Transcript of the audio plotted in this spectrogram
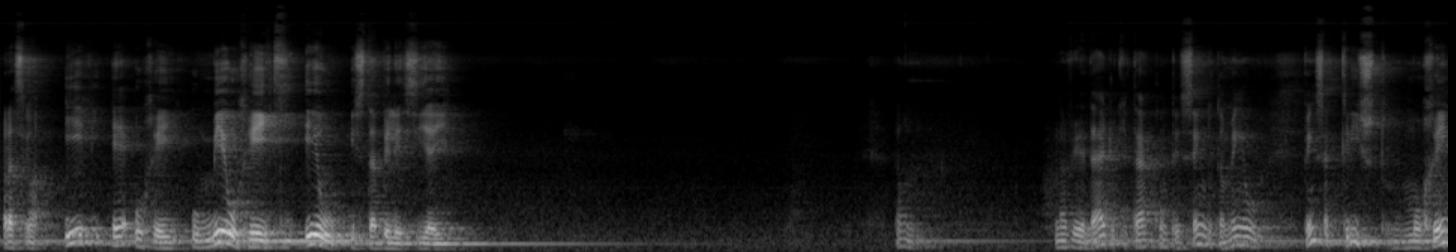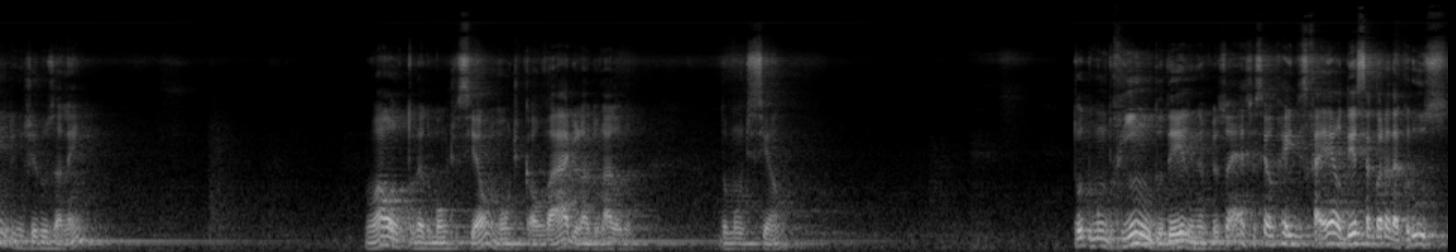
Fala assim: ó, Ele é o rei, o meu rei que eu estabeleci aí. Na verdade, o que está acontecendo também, eu, pensa Cristo morrendo em Jerusalém, no alto né, do Monte Sião, Monte Calvário, lá do lado do, do Monte Sião. Todo mundo rindo dele, né? Pessoal, é, se você é o rei de Israel, desça agora da cruz.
